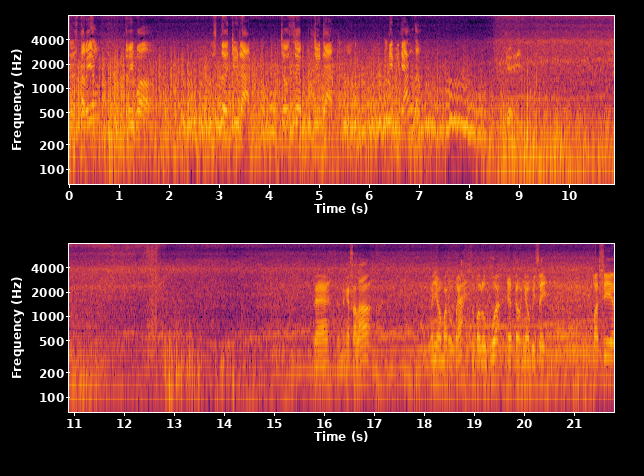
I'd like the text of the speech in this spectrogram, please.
yang steering driver Ustaz Judan Joseph Judan. Oke bujang tuh Oke Nah, dengan salah. Menyomar ubah Subah lu buat Jatuhnya bisa Pasir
